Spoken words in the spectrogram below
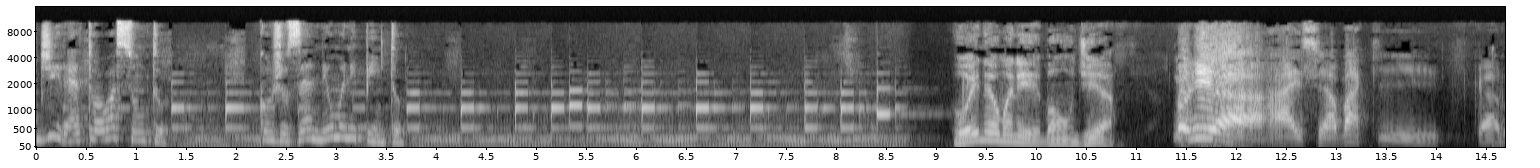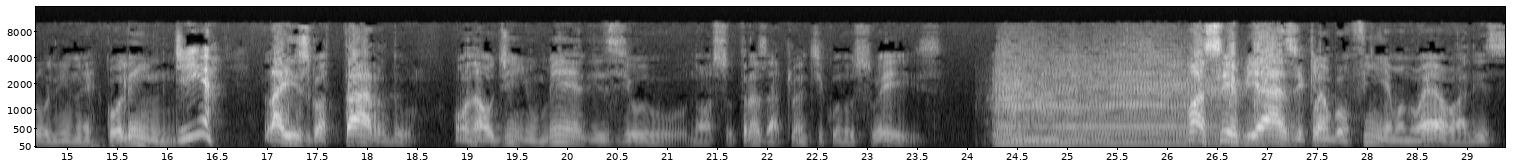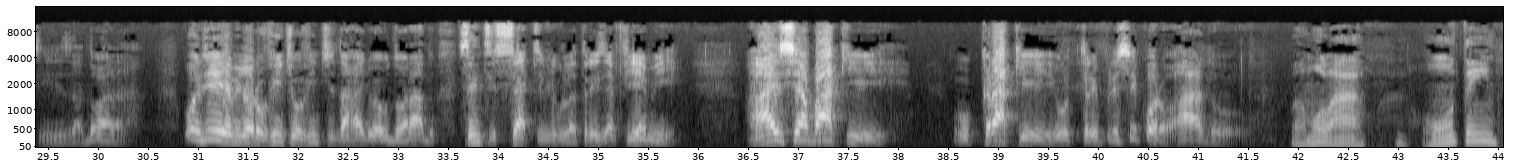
Direto ao assunto, com José Neumann e Pinto. Oi, Neumani, bom dia. Bom dia, Raíssa Abac, Carolina Ercolim. Dia. Laís Gotardo, Ronaldinho Mendes e o nosso transatlântico no Suez. Moacir Biasi, Clã Bonfim, Emanuel, Alice Isadora. Bom dia, melhor ouvinte, ouvinte da Rádio Eldorado, 107,3 FM. Raíssa Abac, o craque, o tríplice coroado. Vamos lá. Ontem,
